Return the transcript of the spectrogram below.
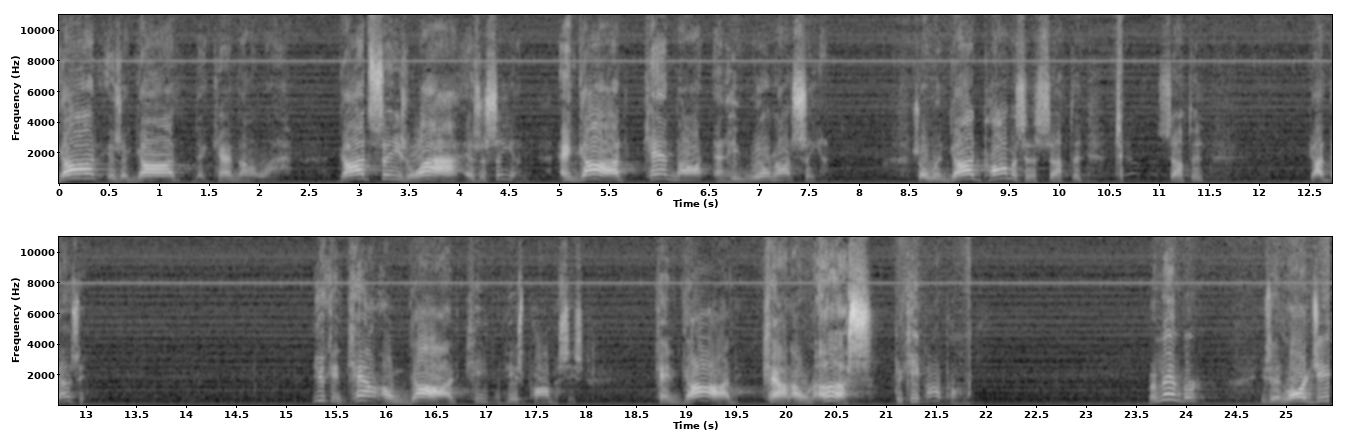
God is a God that cannot lie. God sees lie as a sin. And God cannot and He will not sin. So when God promises something, tells us something, God does it. You can count on God keeping His promises. Can God count on us to keep our promise? Remember, you said, Lord Jesus,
